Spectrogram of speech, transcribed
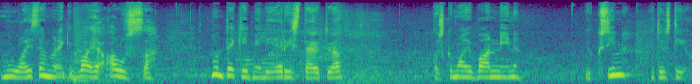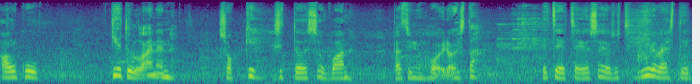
mulla oli semmoinenkin vaihe alussa, mun teki mieli eristäytyä, koska mä olin vaan niin yksin. Ja tietysti alku tietynlainen shokki, ja sitten jos on vaan väsynyt hoidoista. Että se, että sä, jos sä joudut hirveästi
